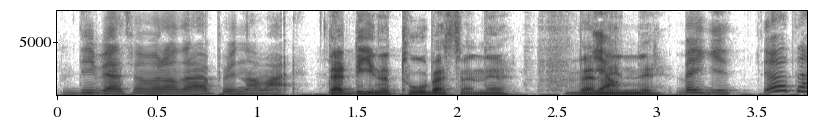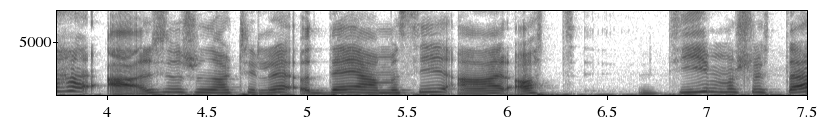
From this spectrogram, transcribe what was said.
de vet hvem hverandre er pga. meg. Det er dine to bestevenner. Venninner. Ja, begge, ja, det her er en situasjon jeg har vært tidligere, og det jeg må si, er at de må slutte.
